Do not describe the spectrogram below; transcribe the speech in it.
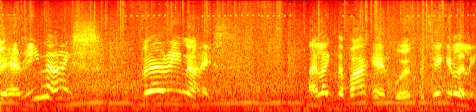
Very nice. Nice. I like the back end work particularly.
